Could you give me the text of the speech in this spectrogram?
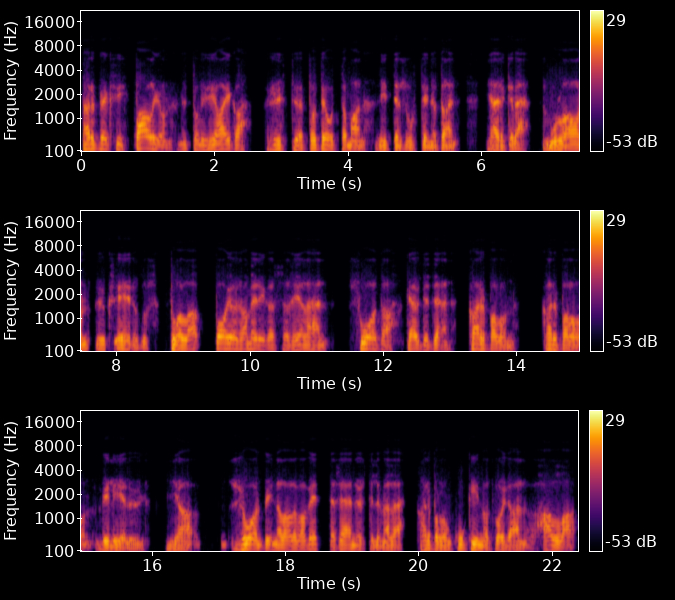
tarpeeksi paljon. Nyt olisi aika ryhtyä toteuttamaan niiden suhteen jotain järkevää. Mulla on yksi ehdotus. Tuolla Pohjois-Amerikassa siellähän suota käytetään karpalon, karpalon viljelyyn ja suon pinnalla oleva vettä säännöstelemällä karpalon kukinnot voidaan halla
